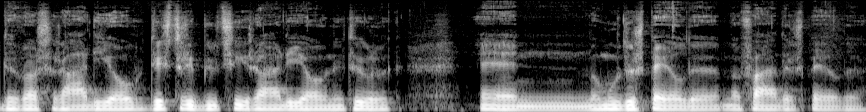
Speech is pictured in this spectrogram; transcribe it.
er was radio, distributieradio natuurlijk. En mijn moeder speelde, mijn vader speelde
